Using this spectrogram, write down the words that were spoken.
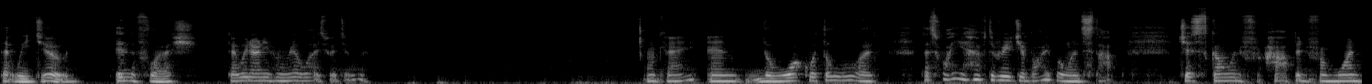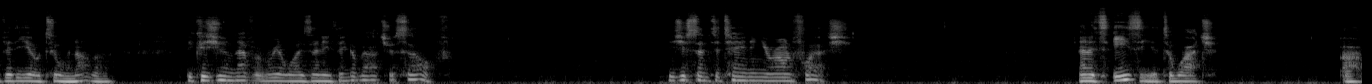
that we do in the flesh, that we don't even realize we're doing. Okay? And the walk with the Lord, that's why you have to read your Bible and stop just going, hopping from one video to another, because you never realize anything about yourself. You're just entertaining your own flesh. And it's easier to watch uh,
